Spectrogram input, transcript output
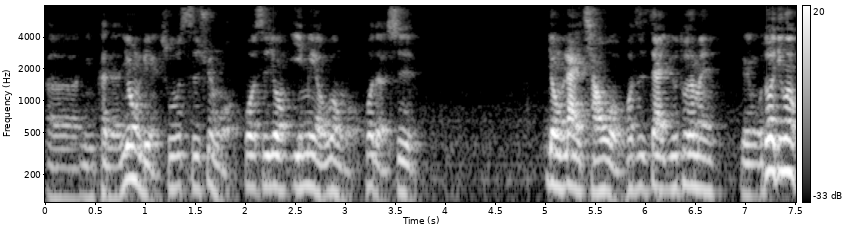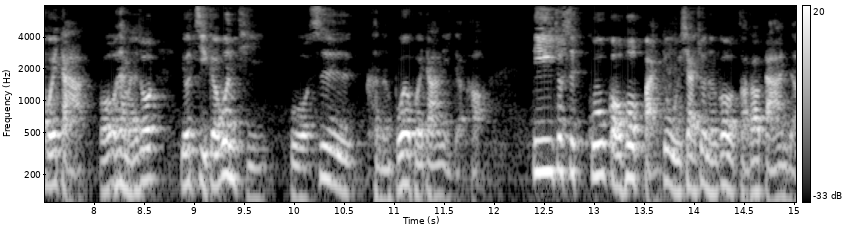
呃，你可能用脸书私讯我，或是用 email 问我，或者是用赖敲我，或是在 YouTube 上面，我都一定会回答。我我坦白说，有几个问题我是可能不会回答你的，哈。第一就是 Google 或百度一下就能够找到答案的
